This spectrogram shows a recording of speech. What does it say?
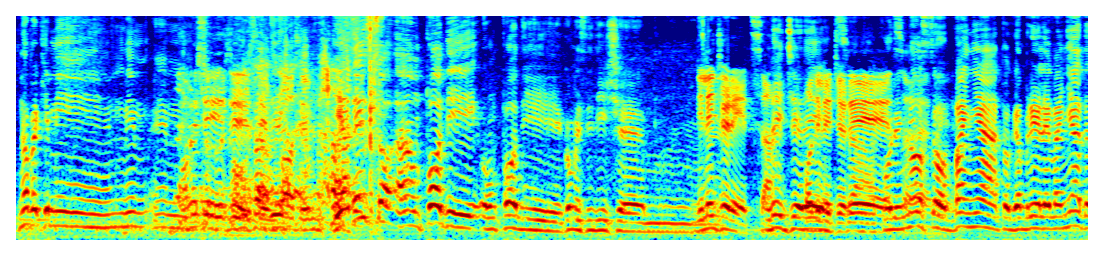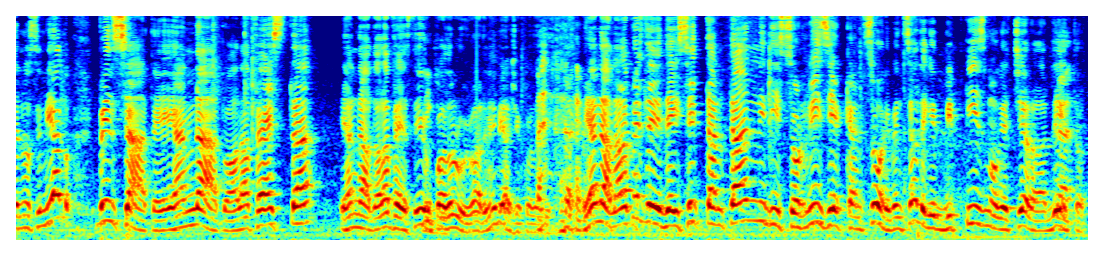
no, perché mi. mi, mi- Sì, sì, sì, di- un po', sì, un po'. E adesso ha un po' di. un po' di. come si dice? Di leggerezza. leggerezza, di leggerezza. con il nostro Vagnato, Gabriele Vagnato, il nostro inviato. Pensate, è andato alla festa. È andato alla festa, io inquadro lui, guarda, mi piace inquadrare lui. È andato alla festa dei 70 anni di sorrisi e canzoni. Pensate che bippismo che c'era là dentro.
